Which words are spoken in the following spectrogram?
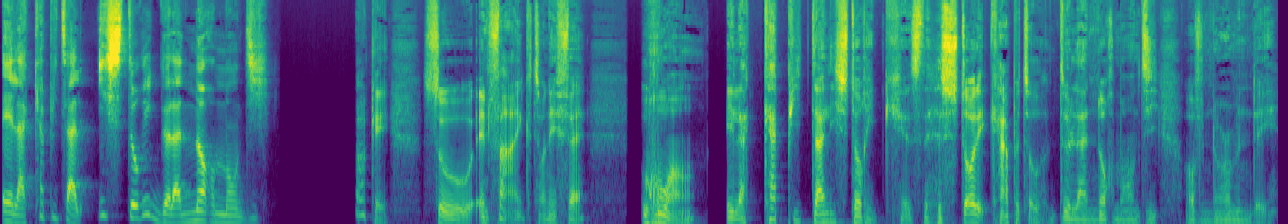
est la capitale historique de la Normandie. Okay, so in fact, en effet, Rouen est la capitale historique. It's the historic capital de la Normandie, of Normandy.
